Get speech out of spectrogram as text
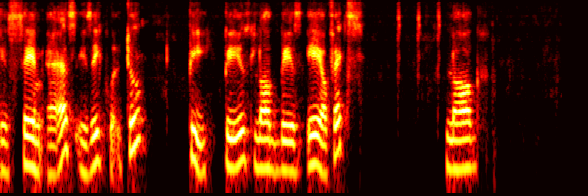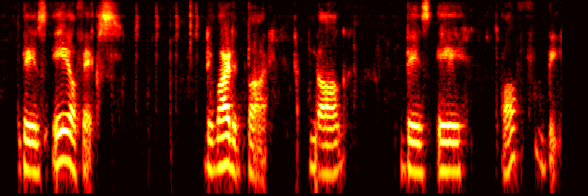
is same as is equal to p. P is log base a of x log base a of x divided by log base a of b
